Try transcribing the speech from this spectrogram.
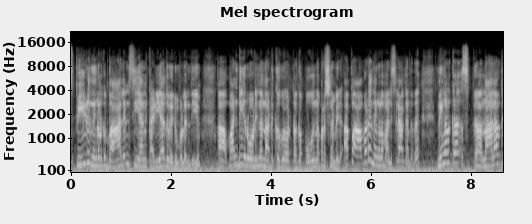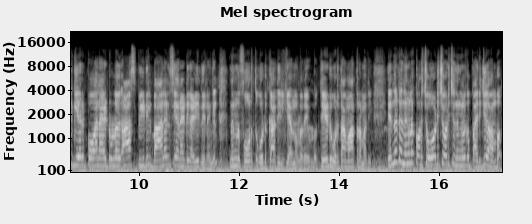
സ്പീഡ് നിങ്ങൾക്ക് ബാലൻസ് ചെയ്യാൻ കഴിയാതെ വരുമ്പോൾ എന്ത് ചെയ്യും? വണ്ടി റോഡിന്റെ നടുക്കോട്ടൊക്കെ പോകുന്ന പ്രശ്നം വരും. അപ്പോൾ അവിടെ നിങ്ങൾ മനസ്സിലാക്കേണ്ടത് നിങ്ങൾക്ക് നാലാമത്തെ ഗിയറിൽ പോകാനായിട്ടുള്ള ആ സ്പീഡിൽ ബാലൻസ് ചെയ്യാനായിട്ട് കഴിയുന്നില്ലെങ്കിൽ നിങ്ങൾ ഫോർത്ത് കൊടുക്കാതിരിക്കുക എന്നുള്ളതേ ഉള്ളൂ. തേർഡ് കൊടുത്താൽ മാത്രം മതി. എന്നിട്ട് നിങ്ങൾ കുറച്ച് ഓടിച്ചോടിച്ച് നിങ്ങൾക്ക് പരിചയമാകുമ്പോൾ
